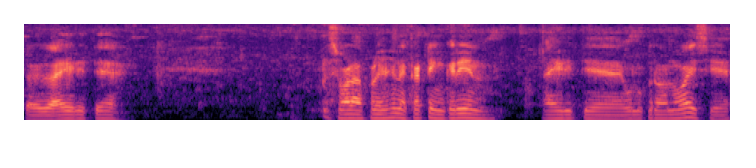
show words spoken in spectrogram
તો આવી રીતે સોળા ફળી છે ને કટિંગ કરીને આવી રીતે ઓલું કરવાનું હોય છે.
